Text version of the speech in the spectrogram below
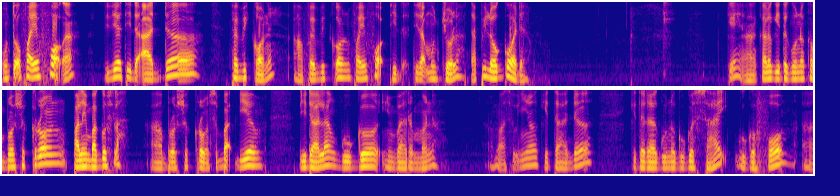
Untuk Firefox, ah, dia tidak ada favicon. Eh. Uh, favicon Firefox tidak tidak muncul lah. Tapi logo ada. Okay, uh, kalau kita gunakan browser Chrome, paling bagus lah. Uh, browser Chrome sebab dia di dalam Google environment lah. Ha, maksudnya kita ada kita dah guna Google Site, Google Form, ha,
